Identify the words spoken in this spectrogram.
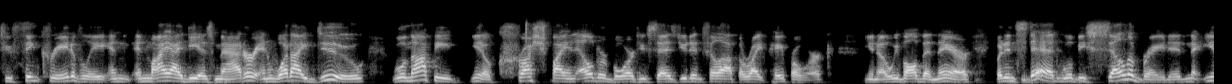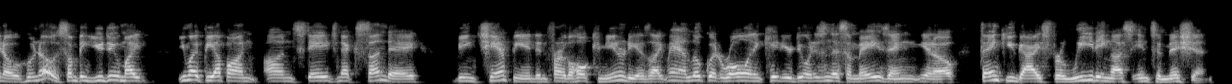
to think creatively and and my ideas matter and what i do will not be you know crushed by an elder board who says you didn't fill out the right paperwork. You know we've all been there. But mm-hmm. instead will be celebrated. And you know who knows? Something you do might you might be up on on stage next sunday being championed in front of the whole community is like man look what roland and katie are doing. Isn't this amazing? You know thank you guys for leading us into mission.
